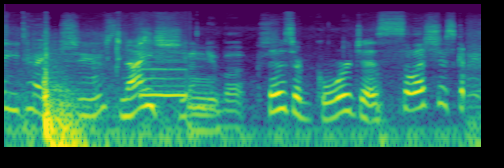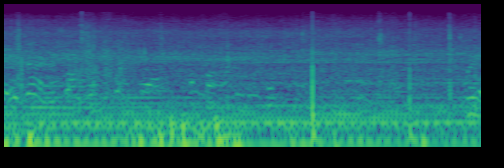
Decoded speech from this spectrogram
How you tie your shoes? Nice shoes. 70 bucks. Those are gorgeous. So let's just go. Wait,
